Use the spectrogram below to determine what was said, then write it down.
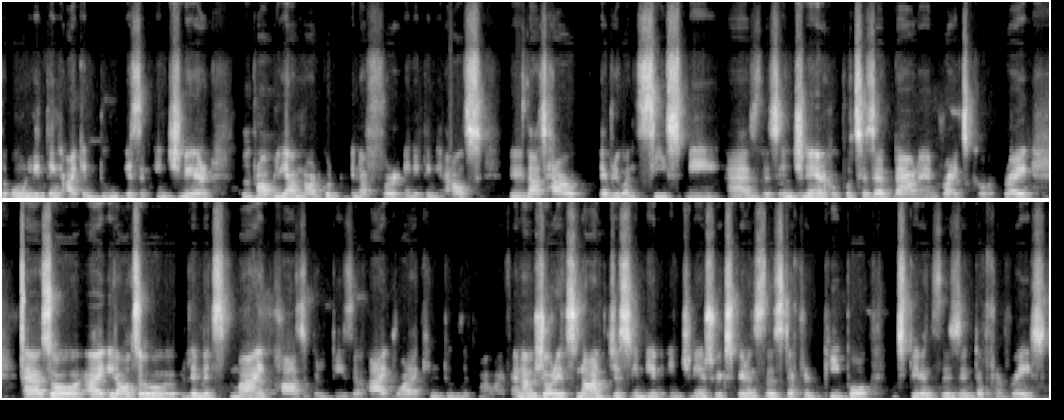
the only thing I can do is an engineer. Mm-hmm. Probably I'm not good enough for anything else because that's how everyone sees me as mm-hmm. this engineer who puts his head down and writes code, right? Uh, so I, it also limits my possibilities that I what I can do with my life. And I'm sure it's not just Indian engineers who experience this; different people experience this in different ways.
